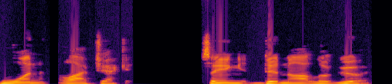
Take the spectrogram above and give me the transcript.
One life jacket saying it did not look good.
